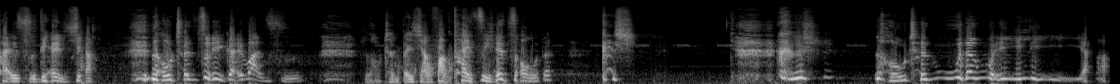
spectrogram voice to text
太子殿下，老臣罪该万死。老臣本想放太子爷走的，可是，可是，老臣无能为力呀。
